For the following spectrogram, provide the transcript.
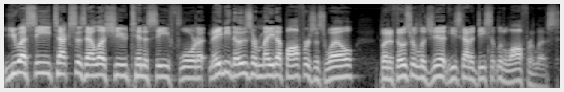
USC, Texas, LSU, Tennessee, Florida, maybe those are made up offers as well. But if those are legit, he's got a decent little offer list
